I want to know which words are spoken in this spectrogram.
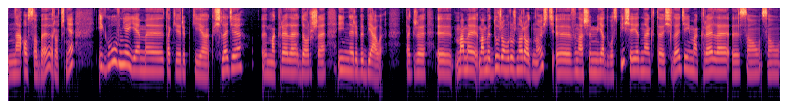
na osobę rocznie i głównie jemy takie rybki jak śledzie, makrele, dorsze i inne ryby białe. Także y, mamy, mamy dużą różnorodność y, w naszym jadłospisie, jednak te śledzie i makrele y, są, są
